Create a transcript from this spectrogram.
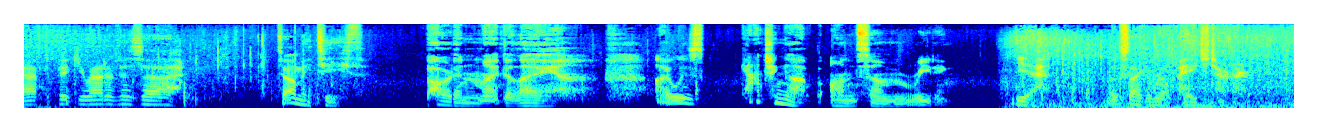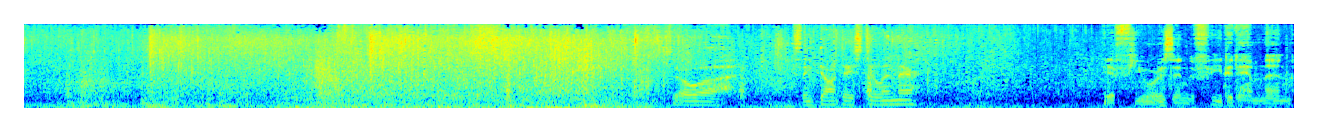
have to pick you out of his, uh, tummy teeth. Pardon my delay. I was catching up on some reading. Yeah, looks like a real page turner. So, uh, you think Dante's still in there? If Urizen defeated him, then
